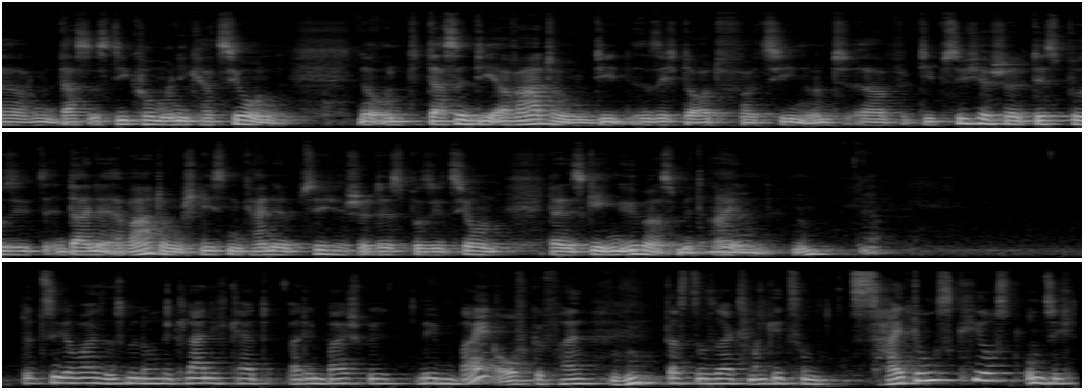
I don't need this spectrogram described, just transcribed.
ähm, das ist die Kommunikation. Ne, und das sind die Erwartungen, die sich dort vollziehen. Und äh, die psychische Disposition, deine Erwartungen schließen keine psychische Disposition deines Gegenübers mit ein. Ne? Ja. Witzigerweise ist mir noch eine Kleinigkeit bei dem Beispiel nebenbei aufgefallen, dass du sagst, man geht zum Zeitungskiosk, um sich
